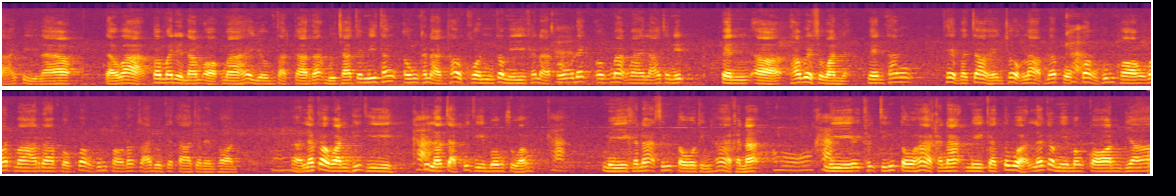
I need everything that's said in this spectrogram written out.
หลายปีแล้ว แต่ว่าก็ไม่ได้นำออกมาให้โยมสักการะบูชาจะมีทั้งองค์ขนาดเท่าคนก็มีขนาดองค์เล็กองค์มากมายหลายชนิด เป็นเอ่อท้าวเวสสุวรรณเนี่ยเป็นทั้งเทพเจ้าแห่งโชคลาภและปกป้องคุ้มครอง วัดวาอารามปกป้องคุ้มครองรักษาดวงชะตาเจริญพรอ่าแล้วก็วันพิธีค่ะที่เราจัดพิธีบวงสรวงค่ะ มีคณะสิงโตถึง 5 คณะ โอ้โหค่ะมีสิงโตห้าคณะ มีกระตั้ว แล้วก็มีมังกรยา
